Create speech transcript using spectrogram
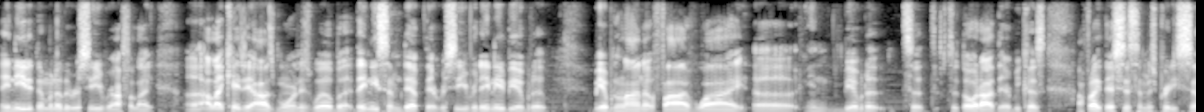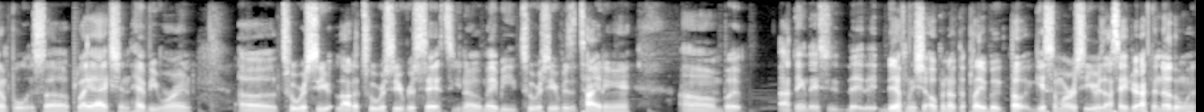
They needed them another receiver. I feel like uh, I like KJ Osborn as well, but they need some depth at receiver. They need to be able to be able to line up five wide uh, and be able to, to to throw it out there because I feel like their system is pretty simple. It's a play action, heavy run, uh, two receiver, a lot of two receiver sets. You know, maybe two receivers, a tight end. Um, but I think they should they definitely should open up the playbook. Get some more receivers. I say draft another one.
